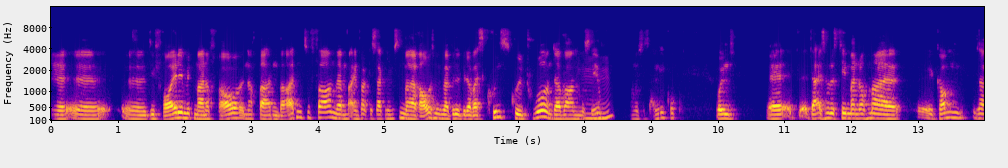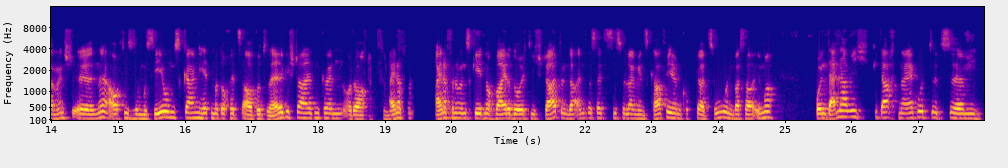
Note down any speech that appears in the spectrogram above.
äh, äh, die Freude, mit meiner Frau nach Baden-Baden zu fahren. Wir haben einfach gesagt, wir müssen mal raus, wir müssen mal wieder was Kunst, Kultur und da war ein Museum, mhm. haben uns das angeguckt. Und äh, da ist mir das Thema nochmal äh, gekommen, sagen, Mensch, äh, ne, auch dieser Museumsgang hätten wir doch jetzt auch virtuell gestalten können oder einer von, einer von uns geht noch weiter durch die Stadt und der andere setzt sich so lange ins Café und guckt dazu und was auch immer. Und dann habe ich gedacht, naja gut, jetzt ähm,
